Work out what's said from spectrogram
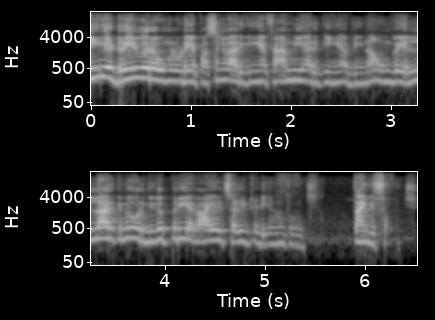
நீங்கள் டிரைவர் அவங்களுடைய பசங்களாக இருக்கீங்க ஃபேமிலியாக இருக்கீங்க அப்படின்னா உங்கள் எல்லாருக்குமே ஒரு மிகப்பெரிய ராயல் சல்யூட் அடிக்கணும்னு தோணுச்சு. தேங்க்யூ ஸோ மச்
